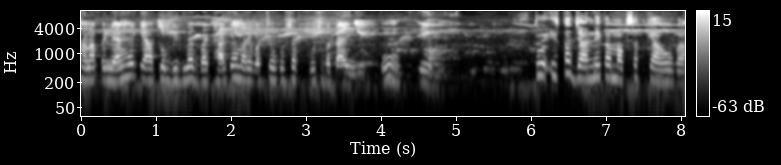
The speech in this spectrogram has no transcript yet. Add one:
थाना पे ले आए हैं कि आप लोग विधिवत बैठा के हमारे बच्चों को सब कुछ बताएँगे। तो इसका जानने का मकसद क्या होगा?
